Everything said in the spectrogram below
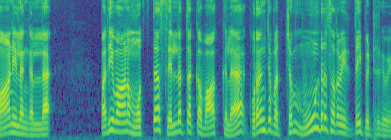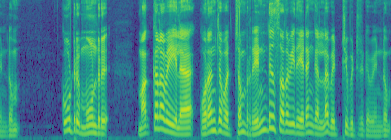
மாநிலங்களில். பதிவான மொத்த செல்லத்தக்க வாக்கில் குறைஞ்சபட்சம் மூன்று சதவீதத்தை பெற்றிருக்க வேண்டும். கூற்று மூன்று மக்களவையில் குறைஞ்சபட்சம் ரெண்டு சதவீத இடங்களில் வெற்றி பெற்றிருக்க வேண்டும்.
